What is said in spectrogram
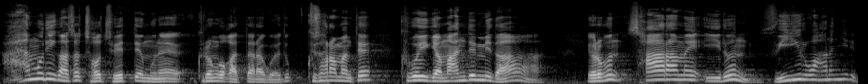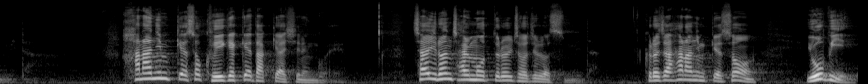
아무리 가서 저 죄 때문에 그런 것 같다라고 해도 그 사람한테 그거 얘기하면 안 됩니다 여러분 사람의 일은 위로 하는 일입니다 하나님께서 그에게 깨닫게 하시는 거예요 자, 이런 잘못들을 저질렀습니다. 그러자 하나님께서 욥이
